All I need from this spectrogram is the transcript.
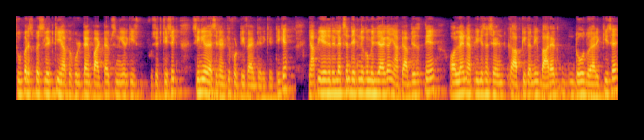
सुपर स्पेशलिस्ट की यहाँ पे full time part time senior की 66 सीनियर रेसिडेंट की 45 दे रखी है, ठीक है? यहाँ पे एज रिलेक्शन देखने को मिल जाएगा, यहाँ पे आप दे सकते हैं ऑनलाइन एप्लीकेशन सेंड आपकी करनी बारह दो दो हज़ार इक्कीस है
